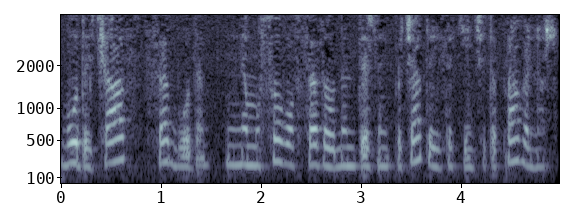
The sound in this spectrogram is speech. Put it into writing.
буде час, все буде. Не мусово все за один тиждень почати і закінчити, правильно ж?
